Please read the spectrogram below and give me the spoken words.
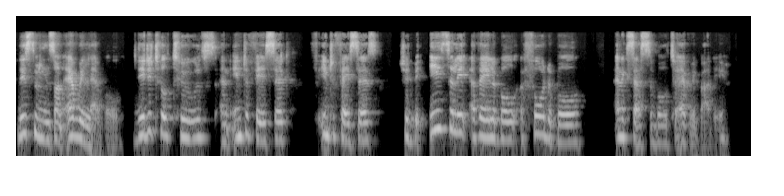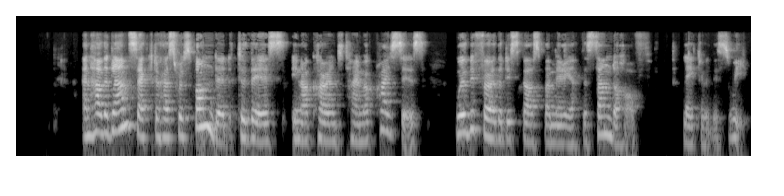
This means on every level, digital tools and interfaces, should be easily available, affordable, and accessible to everybody. And how the GLAM sector has responded to this in our current time of crisis will be further discussed by Merete Sanderhoff later this week.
